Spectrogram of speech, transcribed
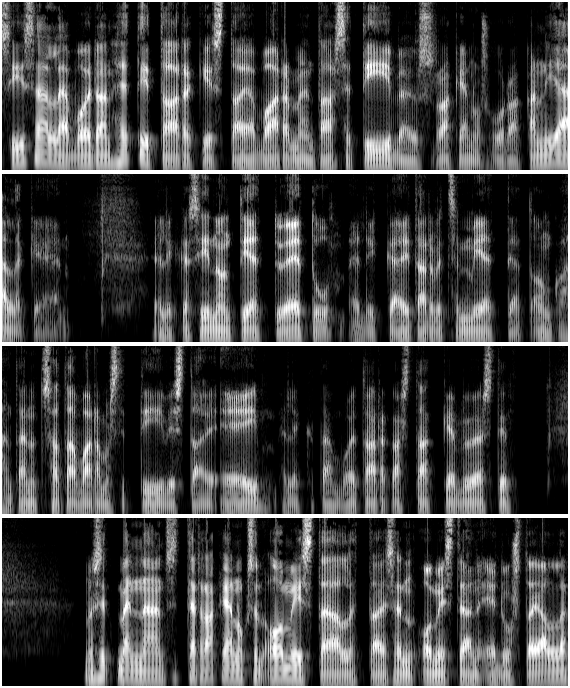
sisällä ja voidaan heti tarkistaa ja varmentaa se tiiveys rakennusurakan jälkeen. Eli siinä on tietty etu, eli ei tarvitse miettiä, että onkohan tämä nyt sata varmasti tiivis tai ei, eli tämän voi tarkastaa kevyesti. No sitten mennään sitten rakennuksen omistajalle tai sen omistajan edustajalle,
